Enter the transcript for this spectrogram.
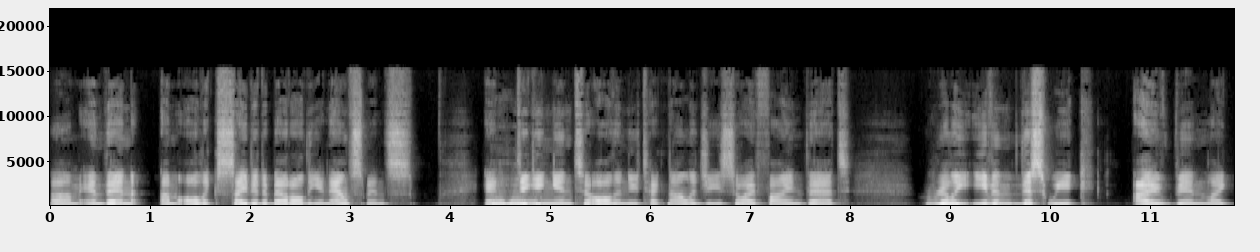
Um, and then I'm all excited about all the announcements and Mhm. digging into all the new technology. So I find that really, even this week, I've been like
